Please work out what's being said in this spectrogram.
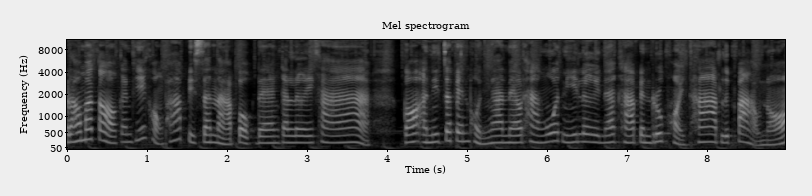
เรามาต่อกันที่ของภาพปริศนาปกแดงกันเลยค่ะ ก็อันนี้จะเป็นผลงานแนวทางงวดนี้เลยนะคะ เป็นรูปหอยทากหรือเปล่าเนาะ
